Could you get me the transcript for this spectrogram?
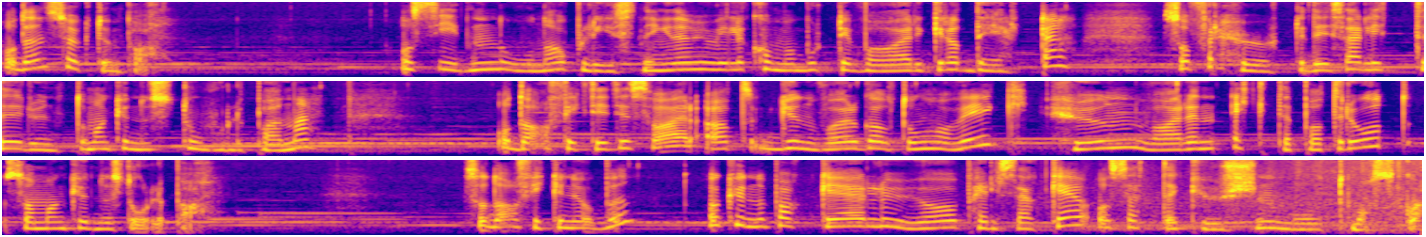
og den søkte hun på. Og siden noen av opplysningene hun ville komme borti var graderte, så forhørte de seg litt rundt om han kunne stole på henne. Og da fikk de til svar at Gunvor Galtung Håvik hun var en ekte patriot som man kunne stole på. Så da fikk hun jobben, og kunne pakke lue og pelsjakke og sette kursen mot Moskva.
